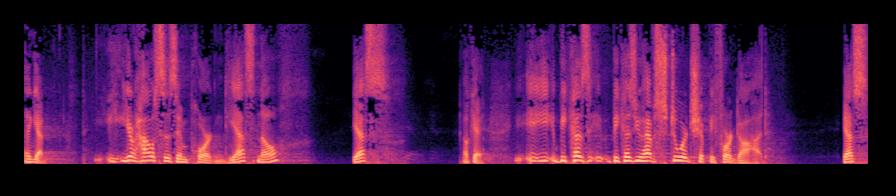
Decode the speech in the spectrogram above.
again, your house is important. Yes? No? Yes? Okay. Because, because you have stewardship before God. Yes?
